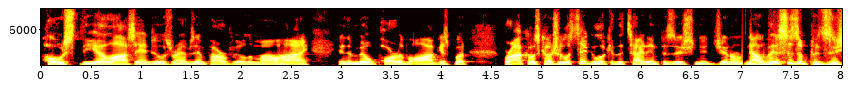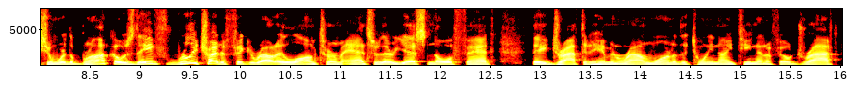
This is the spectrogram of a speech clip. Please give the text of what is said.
host the uh, Los Angeles Rams in Empower Field a mile high in the middle part of August. But Broncos country, let's take a look at the tight end position in general. Now, this is a position where the Broncos, they've really tried to figure out a long term answer there. Yes, Noah Fant, they drafted him in round one of the 2019 NFL draft,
